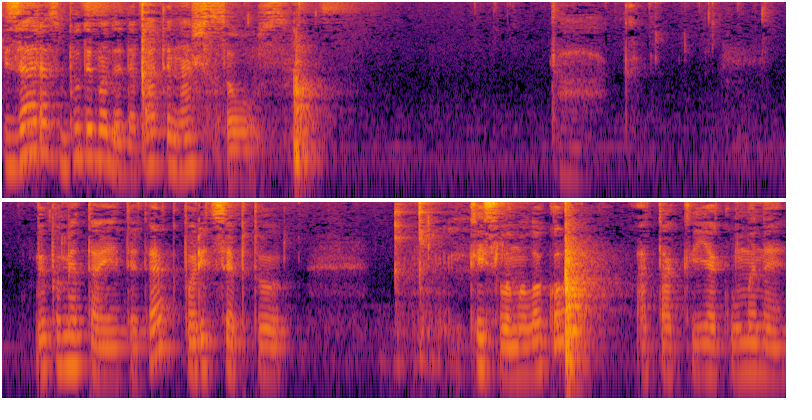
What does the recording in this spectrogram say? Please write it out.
І зараз будемо додавати наш соус. Так. Ви пам'ятаєте, так? По рецепту кисле молоко, а так як у мене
